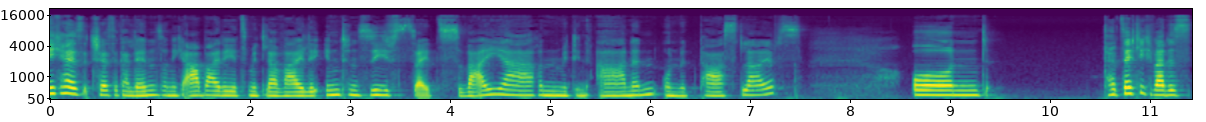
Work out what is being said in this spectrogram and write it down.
Ich heiße Jessica Lenz und ich arbeite jetzt mittlerweile intensiv seit zwei Jahren mit den Ahnen und mit Past Lives. Und tatsächlich war das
